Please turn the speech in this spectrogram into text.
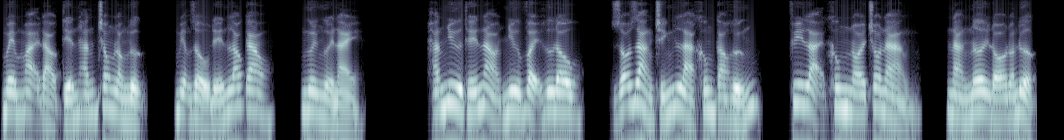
mềm mại đảo tiến hắn trong lòng ngực, miệng dầu đến lao cao, ngươi người này. Hắn như thế nào như vậy hư đâu, rõ ràng chính là không cao hứng, phi lại không nói cho nàng, nàng nơi đó đoán được.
